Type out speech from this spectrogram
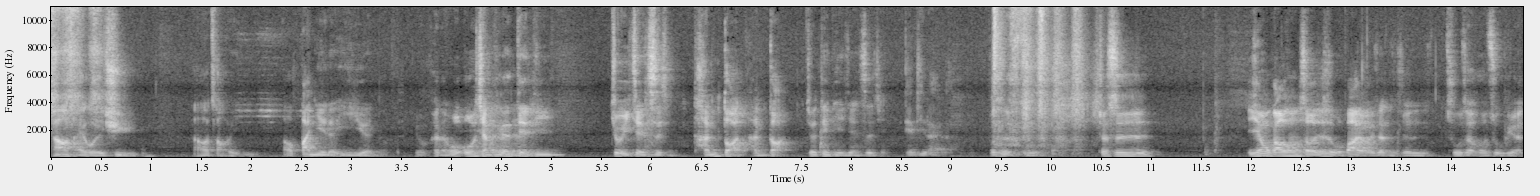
然后才回去，然后找回，然后半夜的医院，有可能我我讲一个电梯就一件事情，很短很短，就电梯一件事情，电梯来了，不是不是，就是。以前我高中的时候，就是我爸有一阵子就是出车祸住院，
